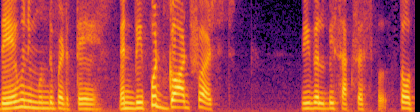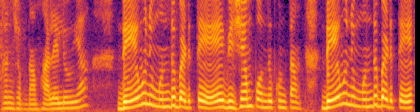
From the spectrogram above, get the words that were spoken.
దేవుని ముందు పెడితే when we put God first we will be successful స్తోత్రం చెప్దాం. హలెలుయ దేవుని ముందు పెడితే విజయం పొందుకుంటాం. దేవుని ముందు పెడితే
